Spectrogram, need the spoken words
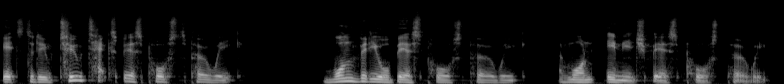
It's to do two text based posts per week, one video based post per week, and one image based post per week.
